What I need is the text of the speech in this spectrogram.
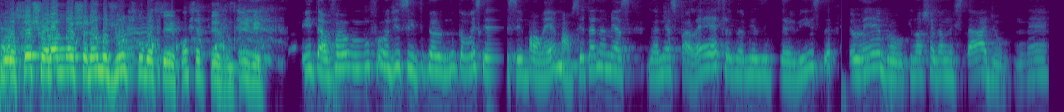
Você chorar, nós choramos juntos com você, com certeza, não tem jeito. Então, foi um, foi um discípulo que eu nunca vou esquecer. Mal é, mal. Você está nas minhas, nas minhas palestras, nas minhas entrevistas. Eu lembro que nós chegamos no estádio, né,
